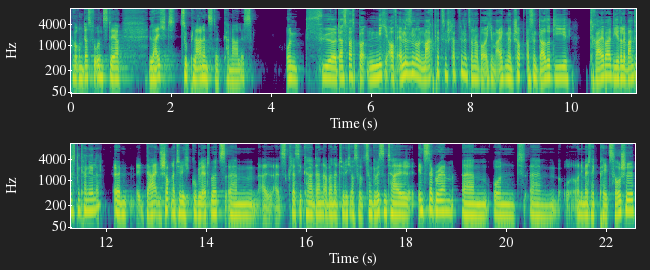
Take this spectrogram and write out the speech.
warum das für uns der leicht zu planendste Kanal ist. Und für das, was nicht auf Amazon und Marktplätzen stattfindet, sondern bei euch im eigenen Shop, was sind da so die Treiber, die relevantesten Kanäle? Ähm, da im Shop natürlich Google AdWords ähm, als Klassiker, dann aber natürlich auch so zum gewissen Teil Instagram ähm, und, ähm, und im Endeffekt Paid Social.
